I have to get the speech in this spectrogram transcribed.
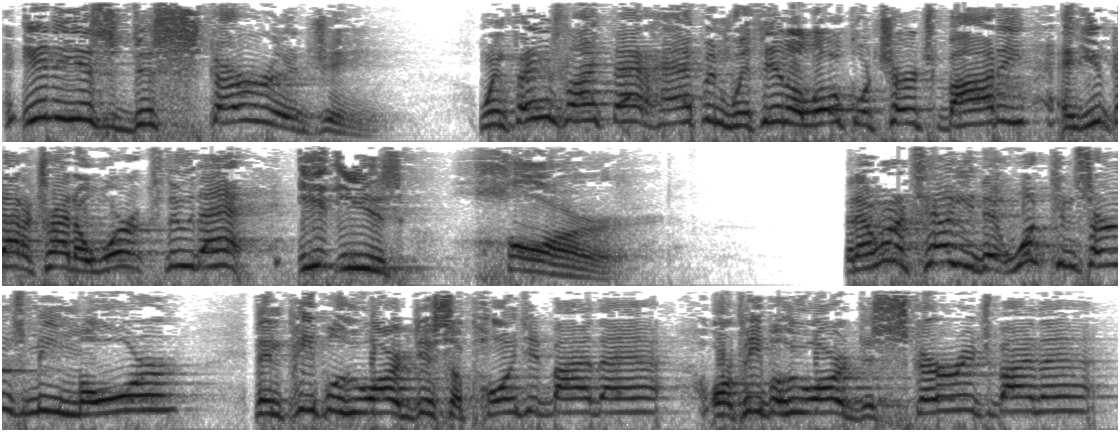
It is discouraging. When things like that happen within a local church body and you've got to try to work through that, it is hard. But I want to tell you that what concerns me more than people who are disappointed by that or people who are discouraged by that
